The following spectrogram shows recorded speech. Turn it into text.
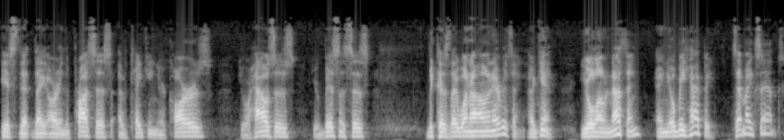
It's that they are in the process of taking your cars, your houses, your businesses, because they want to own everything. Again, you'll own nothing and you'll be happy. Does that make sense?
